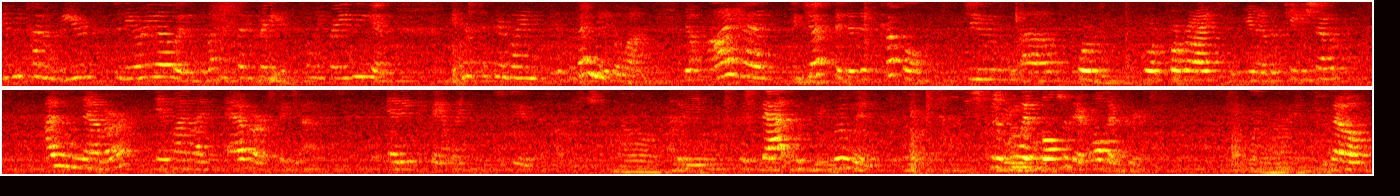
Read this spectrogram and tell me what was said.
really kind of weird scenario, and the mother's been crazy, it's totally crazy, and so we're sitting there going, is the wedding going to go on? Now, I had suggested that this couple do uh, for, for, for Brides, you know, the TV show. I will never in my life ever suggest any family to do a television show. Oh, agreed. Because that would ruin, would ruin both of their, all their careers. So,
